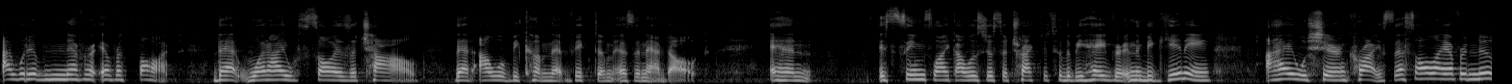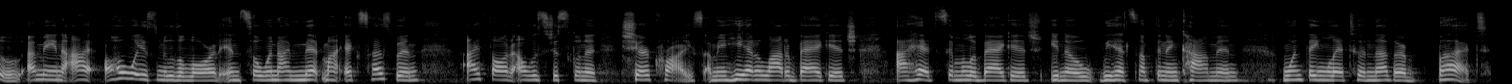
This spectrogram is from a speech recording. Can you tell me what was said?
I would have never, ever thought that what I saw as a child, that I would become that victim as an adult. And it seems like I was just attracted to the behavior. In the beginning, I was sharing Christ. That's all I ever knew. I mean, I always knew the Lord. And so when I met my ex husband, I thought I was just going to share Christ. I mean, he had a lot of baggage. I had similar baggage. You know, we had something in common. One thing led to another, but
